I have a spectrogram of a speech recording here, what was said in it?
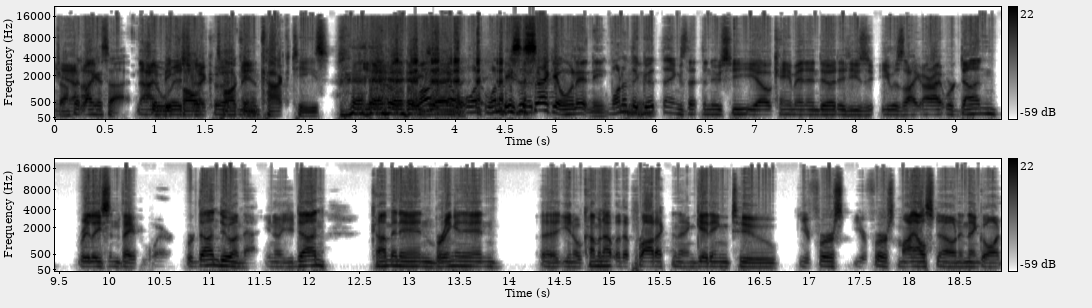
Drop Yeah, it like I- it's hot. I Could be wish called I could, talking man. cock tease. Yeah. Well, exactly. one- one of He's the the good- second one, isn't he? One of the good things that the new CEO came in and did is he was like, all right, we're done releasing vaporware. We're done doing that. You know, you're done coming in, bringing in, uh, you know, coming up with a product and then getting to your first, your first milestone and then going,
